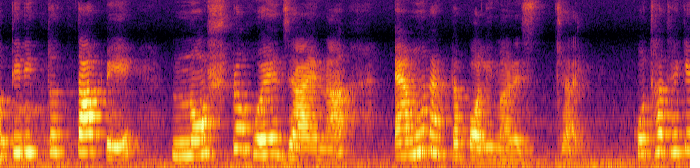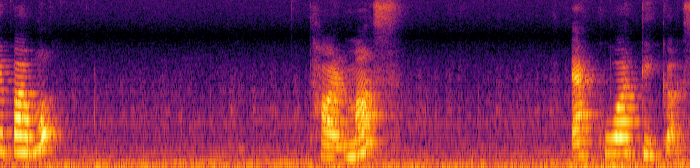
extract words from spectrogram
অতিরিক্ত তাপে নষ্ট হয়ে যায় না, এমন একটা পলিমারেজ চাই। কোথা থেকে পাবো? থার্মাস অ্যাকোয়াটিকাস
